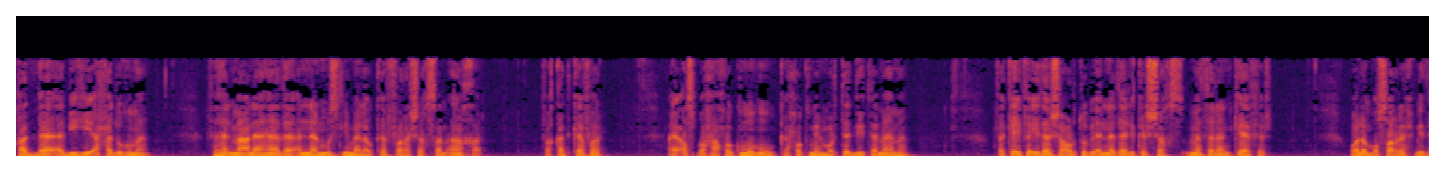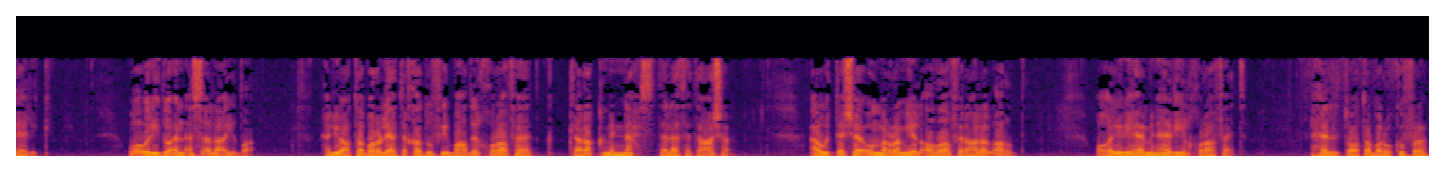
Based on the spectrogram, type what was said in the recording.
قد باء به أحدهما. فهل معنى هذا أن المسلم لو كفر شخصا آخر فقد كفر؟ أي أصبح حكمه كحكم المرتد تماما؟ فكيف إذا شعرت بأن ذلك الشخص مثلا كافر ولم أصرح بذلك؟ وأريد أن أسأل أيضا هل يعتبر الاعتقاد في بعض الخرافات كرقم النحس ثلاثة عشر أو التشاؤم من رمي الأظافر على الأرض وغيرها من هذه الخرافات. هل تعتبر كفرا؟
